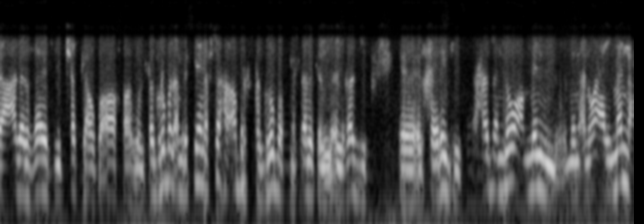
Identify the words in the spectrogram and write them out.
على الغازي بشكل أو بآخر. والتجربة الأمريكية نفسها أبرز تجربة في مسألة ال- الغزو آه، الخارجي. هذا النوع من من أنواع المنع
